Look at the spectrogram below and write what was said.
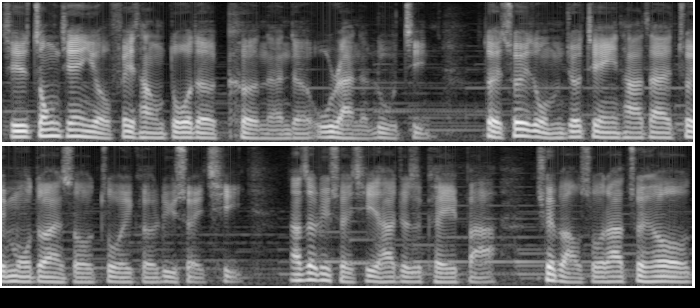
其实中间有非常多的可能的污染的路径。对，所以我们就建议他在最末端的时候做一个滤水器。那这滤水器它就是可以把确保说它最后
